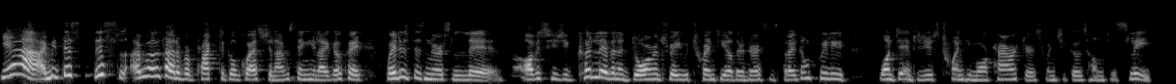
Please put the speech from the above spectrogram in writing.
Yeah, I mean, this this I was out of a practical question. I was thinking like, okay, where does this nurse live? Obviously, she could live in a dormitory with 20 other nurses, but I don't really want to introduce 20 more characters when she goes home to sleep.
